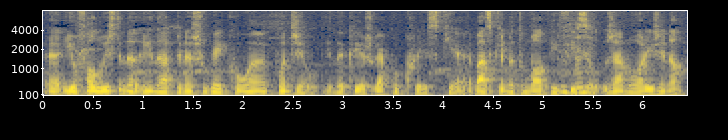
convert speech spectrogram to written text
Uh, E eu falo isto, ainda, ainda apenas joguei com a, com a Jill. Ainda queria jogar com o Chris, que é basicamente o modo difícil, já no original.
